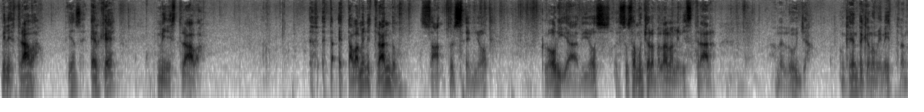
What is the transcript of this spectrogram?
Ministraba. Fíjense, ¿el qué? Ministraba. Estaba ministrando. Santo el Señor. Gloria a Dios. Eso usa mucho la palabra ministrar. Aleluya. Aunque hay gente que no ministran.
